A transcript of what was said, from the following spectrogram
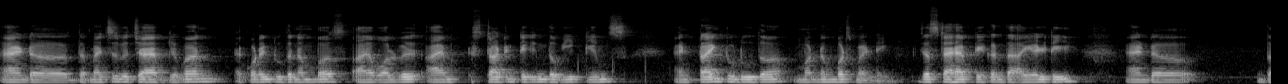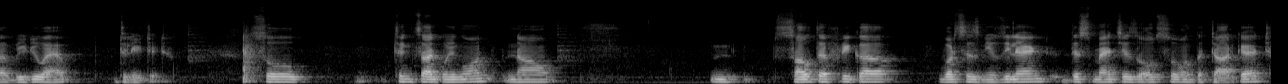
and uh, the matches which I have given according to the numbers I have always I am starting taking the weak teams and trying to do the numbers mending. Just I have taken the ILT and uh, the video I have deleted. So things are going on. Now South Africa versus New Zealand this match is also on the target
